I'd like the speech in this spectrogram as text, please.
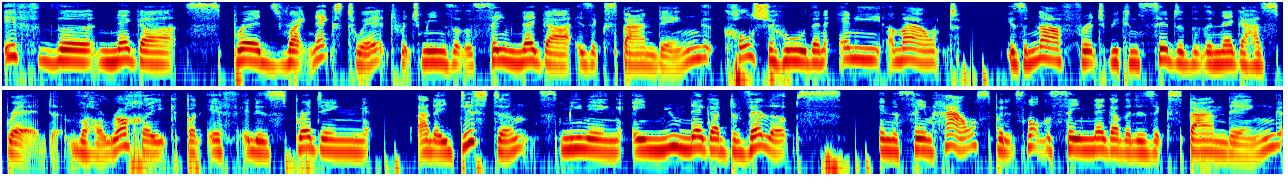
if the nega spreads right next to it, which means that the same nega is expanding, kol shehu, then any amount is enough for it to be considered that the nega has spread. But if it is spreading at a distance, meaning a new nega develops in the same house, but it's not the same nega that is expanding,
